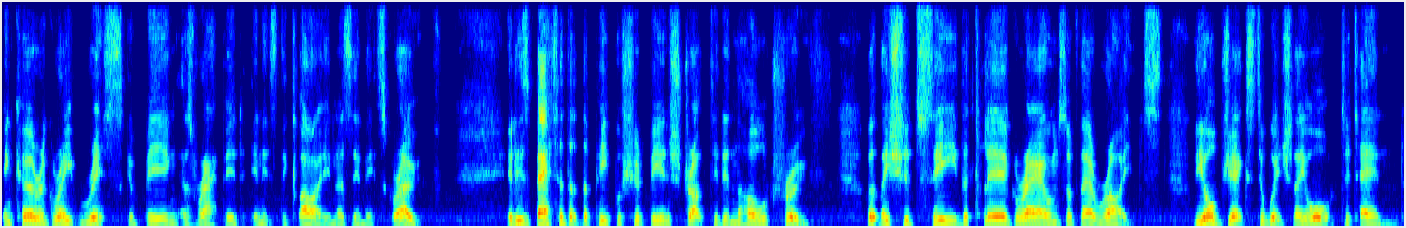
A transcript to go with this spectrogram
incur a great risk of being as rapid in its decline as in its growth. It is better that the people should be instructed in the whole truth that they should see the clear grounds of their rights, the objects to which they ought to tend,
